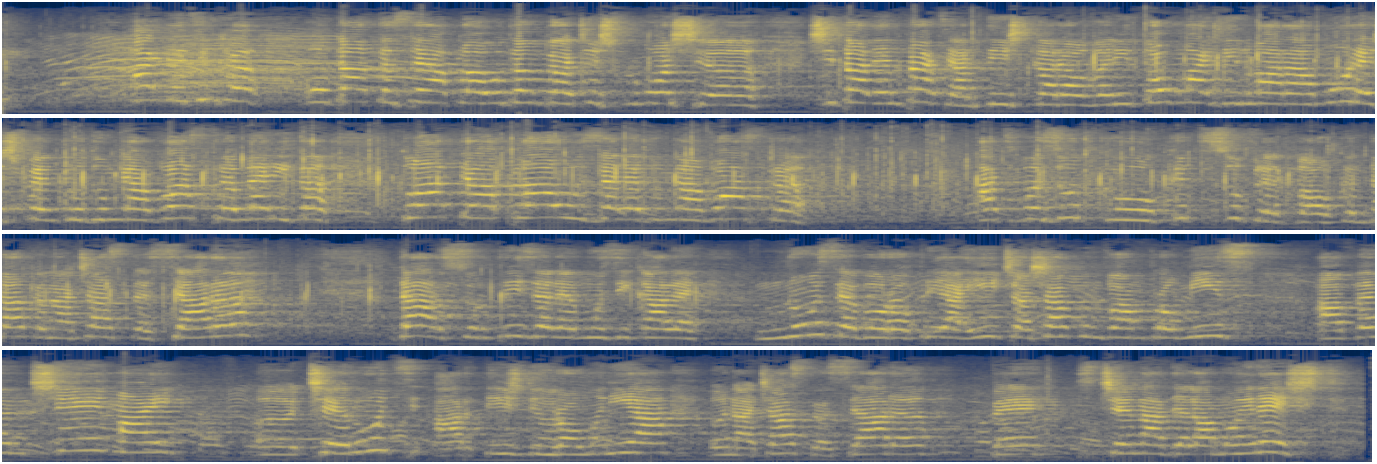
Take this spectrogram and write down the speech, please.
Haideți încă o dată să aplaudăm pe acești frumoși uh, și talentați artiști care au venit tocmai din Maramureș pentru dumneavoastră merită toate aplauzele dumneavoastră. Ați văzut cu cât suflet v-au cântat în această seară, dar surprizele muzicale nu se vor opri aici, așa cum v-am promis, avem cei mai uh, ceruți artiști din România în această seară pe scena de la Moinești.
